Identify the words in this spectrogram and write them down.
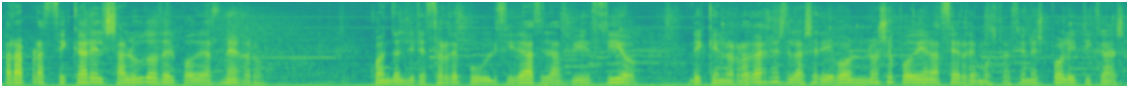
para practicar el saludo del poder negro. Cuando el director de publicidad le advirtió de que en los rodajes de la serie Bond no se podían hacer demostraciones políticas,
